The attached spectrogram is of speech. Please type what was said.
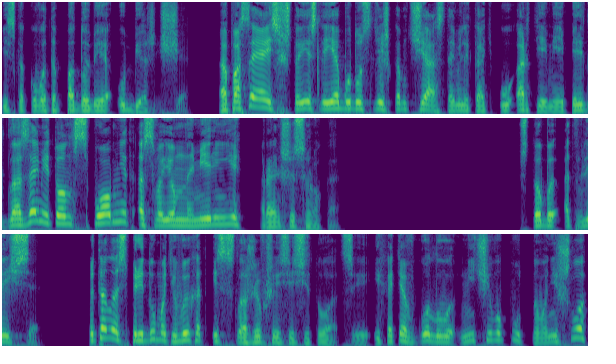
из какого-то подобия убежища, опасаясь, что если я буду слишком часто мелькать у Артемия перед глазами, то он вспомнит о своем намерении раньше срока. Чтобы отвлечься, Пыталась придумать выход из сложившейся ситуации, и хотя в голову ничего путного не шло,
